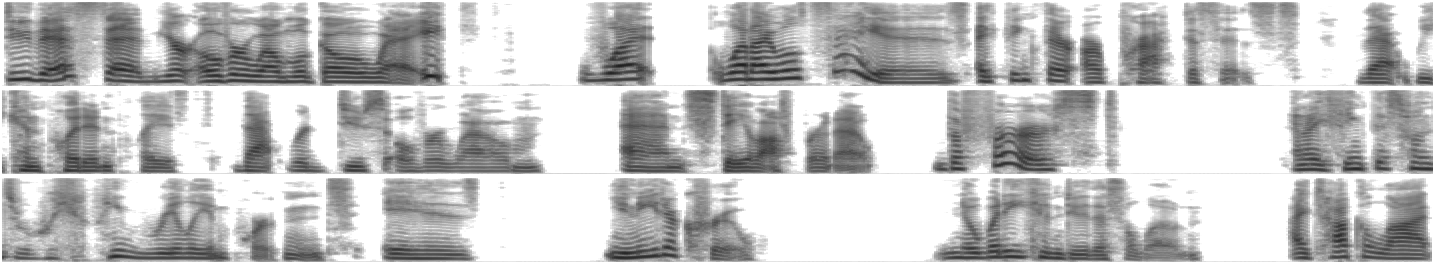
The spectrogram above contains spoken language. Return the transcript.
do this and your overwhelm will go away. What what I will say is I think there are practices that we can put in place that reduce overwhelm and stave off burnout. The first, and I think this one's really really important is you need a crew. Nobody can do this alone. I talk a lot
